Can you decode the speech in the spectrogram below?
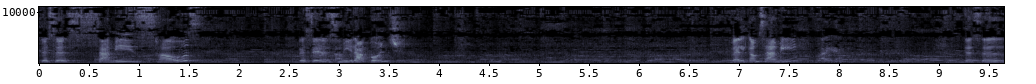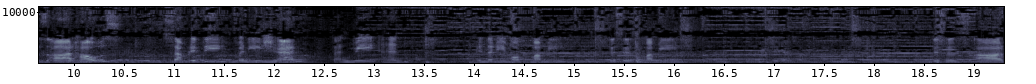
This is Sammy's house. This is Meera Kunj. Welcome, Sammy. This is our house. Samriddhi, Manish, and Tanvi. And in the name of Mummy, this is Mummy. This is our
